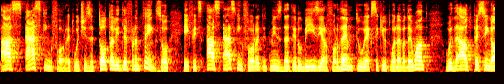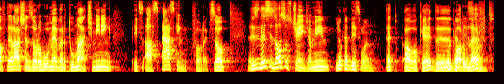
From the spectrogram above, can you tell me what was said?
us asking for it, which is a totally different thing. So if it's us asking for it, it means that it'll be easier for them to execute whatever they want without pissing off the Russians or whomever too much, meaning it's us asking for it. So this, this is also strange. I mean, look at this one. at, oh, okay, the Look bottom this one. left.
